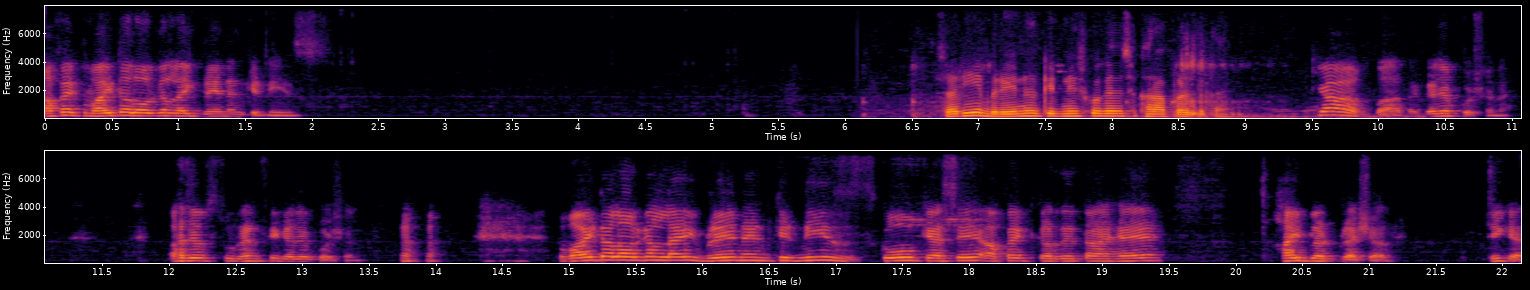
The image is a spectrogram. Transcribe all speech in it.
affect vital organ like brain and kidneys sir ये ब्रेन और किडनीज को कैसे खराब कर देता है? क्या बात है गजब क्वेश्चन है। अजब स्टूडेंट्स के गजब question vital organ like brain and kidneys को कैसे अफेक्ट कर देता है? हाई ब्लड प्रेशर ठीक है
